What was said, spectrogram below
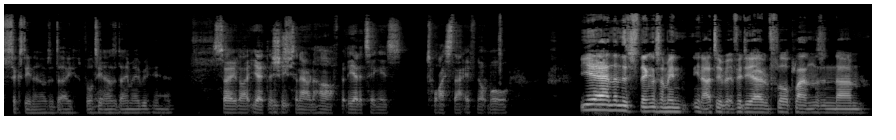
16 hours a day, fourteen Yeah. hours a day, maybe. Yeah. So like, yeah, the shoot's an hour and a half, but the editing is twice that, if not more. Yeah, and then there's things. I mean, you know, I do a bit of video and floor plans, and um,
